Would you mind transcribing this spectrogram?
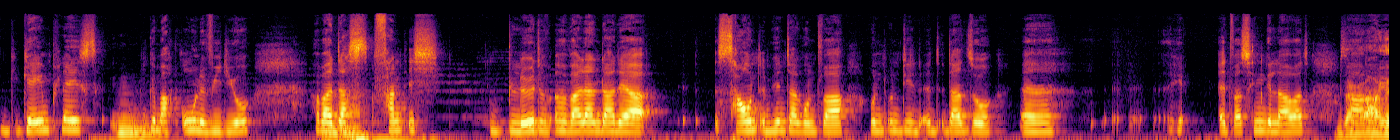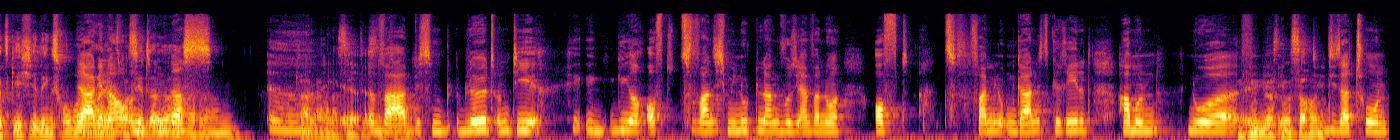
Gameplays Mhm. gemacht ohne Video. Aber Ah. das fand ich blöd, äh, weil dann da der Sound im Hintergrund war und, und die äh, dann so äh, etwas hingelabert Die sagen, ah, jetzt gehe ich hier links rum und Ja, ah, genau. jetzt passiert Und- da und das, weißt du, Klar, sieht, äh, war ein bisschen blöd und die ging auch oft 20 Minuten lang, wo sie einfach nur oft zwei Minuten gar nichts geredet haben und nur, äh, nur dieser Ton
